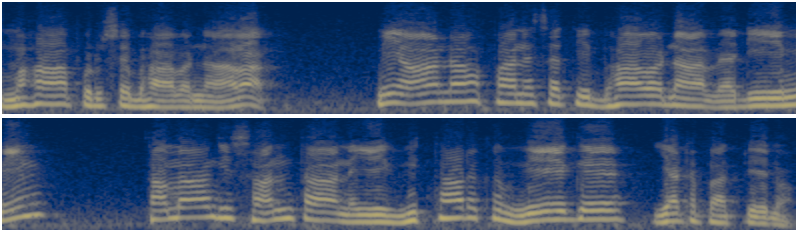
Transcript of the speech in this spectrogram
මහා පුරුෂ භාවනාවක්. මේ ආනාපාන සති භාවනාව වැඩිමෙන් තමාගේ సంతානයේ විතරක වේග යටපත් වෙනවා.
